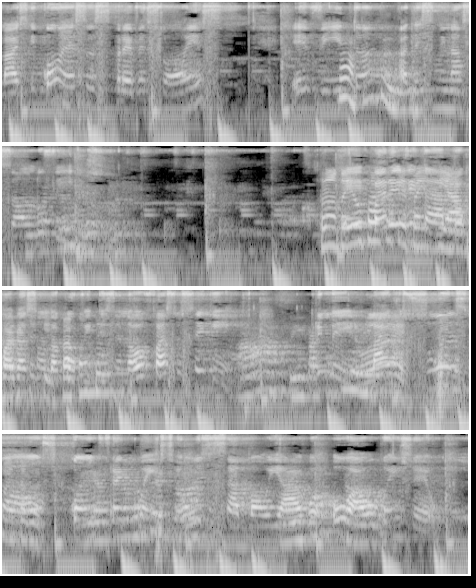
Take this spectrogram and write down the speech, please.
Mas que com essas prevenções evita a disseminação do vírus. Pronto, eu faço Para evitar a propagação da aqui? Pra concluir. Covid-19, faça o seguinte. Primeiro, lave suas mãos com frequência. Use sabão e água ou álcool em gel.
